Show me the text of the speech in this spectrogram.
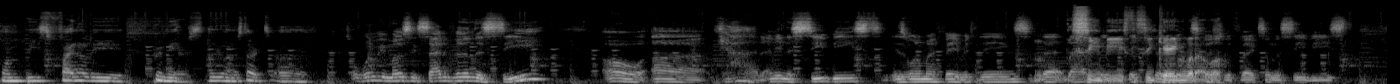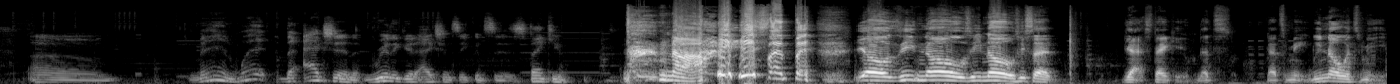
One Piece finally premieres. Do you want to start? Uh, What are we most excited for them to see? Oh, uh, God! I mean, the Sea Beast is one of my favorite things. That, that Sea they- Beast, the Sea King, with whatever. Special effects on the Sea Beast. Um, man, what the action? Really good action sequences. Thank you. nah, he said that. Yo, he knows. He knows. He said, "Yes, thank you. That's that's me. We know it's me.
